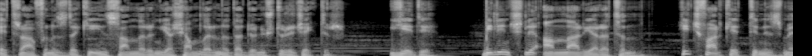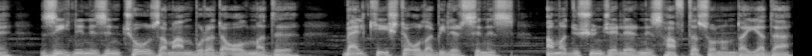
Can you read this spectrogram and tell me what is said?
etrafınızdaki insanların yaşamlarını da dönüştürecektir. 7. Bilinçli anlar yaratın. Hiç fark ettiniz mi? Zihninizin çoğu zaman burada olmadığı, belki işte olabilirsiniz ama düşünceleriniz hafta sonunda ya da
